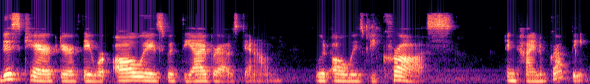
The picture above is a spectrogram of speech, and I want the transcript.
This character, if they were always with the eyebrows down, would always be cross and kind of grumpy.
